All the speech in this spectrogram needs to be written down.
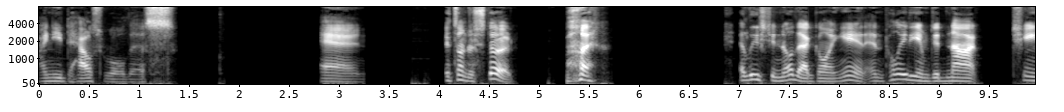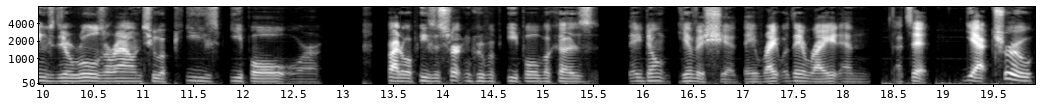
"I need to house rule this," and it's understood, but at least you know that going in. And Palladium did not change their rules around to appease people or try to appease a certain group of people because they don't give a shit. They write what they write, and that's it. Yeah, true.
